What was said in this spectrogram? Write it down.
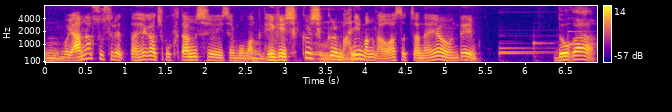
음. 뭐 양악 수술했다 해가지고 그 당시에 이제 뭐막 음. 되게 시끌시끌 음. 많이 막 나왔었잖아요. 근데 너가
